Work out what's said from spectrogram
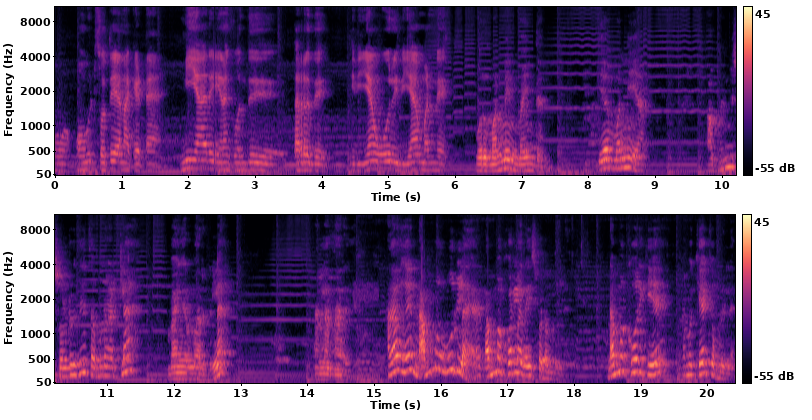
உன் வீட்டு சொத்தையா நான் கேட்டேன். நீ யாரு? எனக்கு வந்து தர்றது. இது ஏன் ஊர்? இது ஏன் மண்ணு? ஒரு மண்ணின் மைந்தன் ஏன் மண்ணியா அப்படின்னு சொல்றது தமிழ்நாட்டில் பயங்கரமா இருக்குல்ல? நல்லா தான் இருக்கு. அதாவது நம்ம ஊர்ல நம்ம குரலை ரைஸ் பண்ண முடியல. நம்ம கோரிக்கையை நம்ம கேட்க முடியல.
